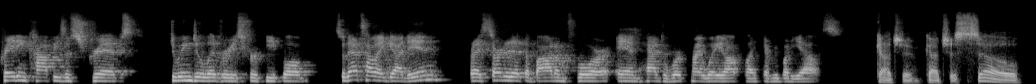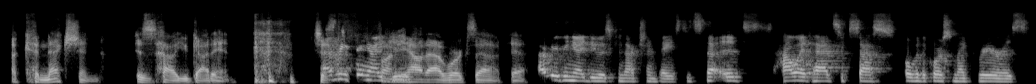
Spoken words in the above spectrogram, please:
creating copies of scripts, doing deliveries for people. So that's how I got in. But I started at the bottom floor and had to work my way up like everybody else. Gotcha. Gotcha. So a connection is how you got in. Just everything I funny do, how that works out. Yeah. Everything I do is connection based. It's that it's how I've had success over the course of my career is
